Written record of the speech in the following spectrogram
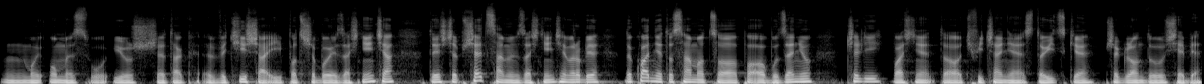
mój umysł już się tak wycisza i potrzebuje zaśnięcia, to jeszcze przed samym zaśnięciem robię dokładnie to samo, co po obudzeniu, czyli właśnie to ćwiczenie stoickie przeglądu siebie,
